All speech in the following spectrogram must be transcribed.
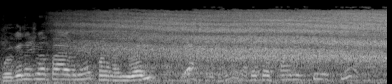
we're gonna jump out of an airplane. Are you ready? Yeah. I bet that plane is too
